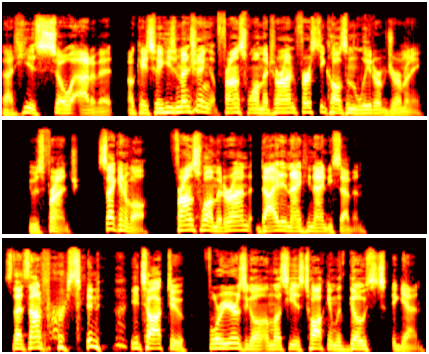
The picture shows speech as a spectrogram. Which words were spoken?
God, he is so out of it. Okay, so he's mentioning Francois Mitterrand. First, he calls him the leader of Germany. He was French. Second of all, Francois Mitterrand died in 1997. So that's not a person he talked to four years ago, unless he is talking with ghosts again.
